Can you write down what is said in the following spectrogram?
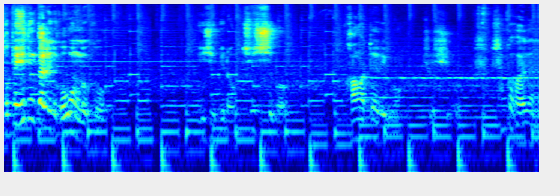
덮에 헤딩 딸리니까 5억 넣고. 21억, 70억. 강화 때리고, 70억. 상가 가야 되네.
